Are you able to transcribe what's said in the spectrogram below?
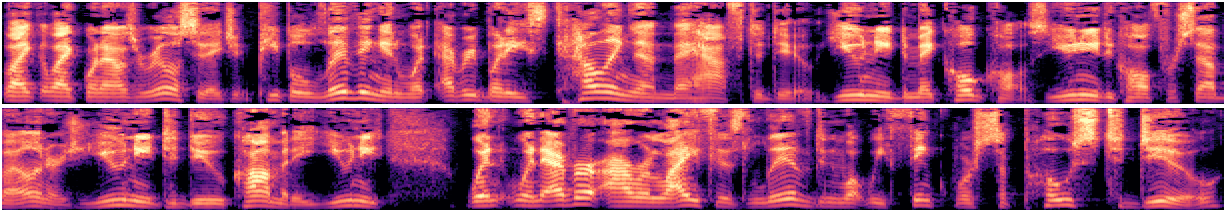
like like when I was a real estate agent, people living in what everybody's telling them they have to do. You need to make cold calls. You need to call for sale by owners. You need to do comedy. You need when whenever our life is lived in what we think we're supposed to do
